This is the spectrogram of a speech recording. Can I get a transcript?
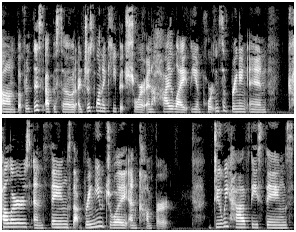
Um, but for this episode, I just want to keep it short and highlight the importance of bringing in colors and things that bring you joy and comfort. Do we have these things?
